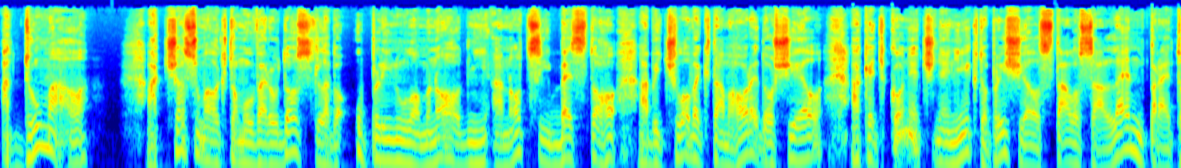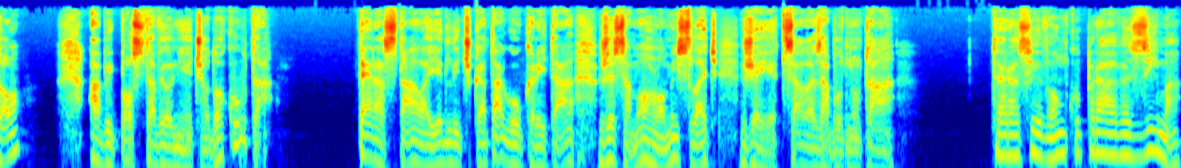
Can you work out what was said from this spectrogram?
a dumal. A času mal k tomu veru dosť, lebo uplynulo mnoho dní a nocí bez toho, aby človek tam hore došiel a keď konečne niekto prišiel, stalo sa len preto, aby postavil niečo do kúta. Teraz stála jedlička tak ukrytá, že sa mohlo mysleť, že je celé zabudnutá. Teraz je vonku práve zima,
